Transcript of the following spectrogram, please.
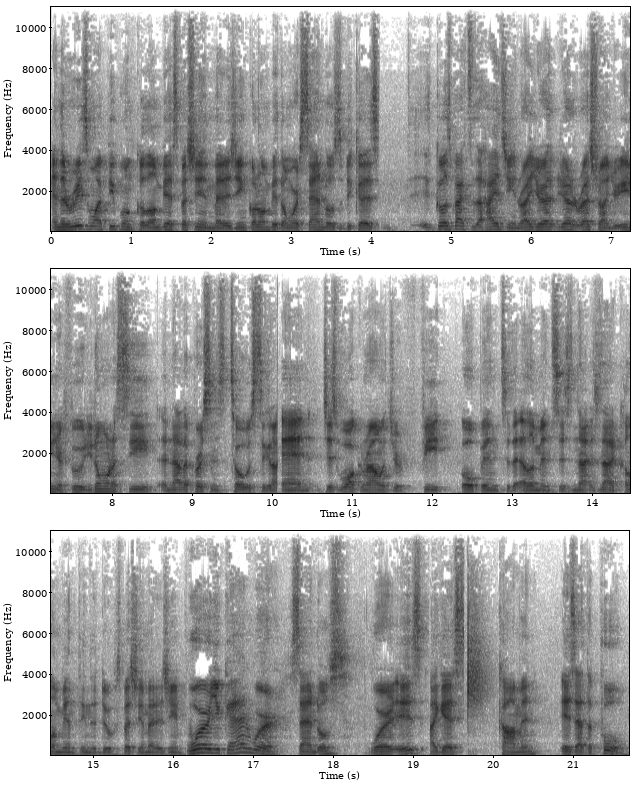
and the reason why people in Colombia, especially in Medellin, Colombia, don't wear sandals is because it goes back to the hygiene, right? You're at, you're at a restaurant, you're eating your food, you don't want to see another person's toes sticking out and just walk around with your feet open to the elements is not it's not a Colombian thing to do, especially in Medellin. Where you can wear sandals, where it is, I guess, common, is at the pool.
